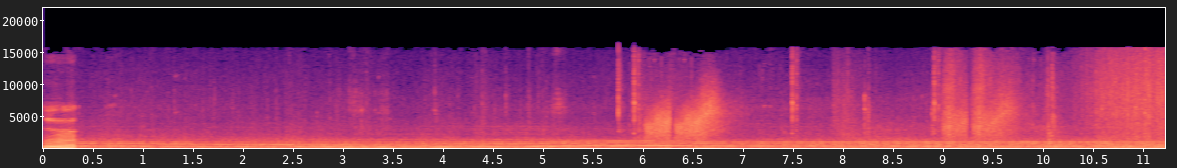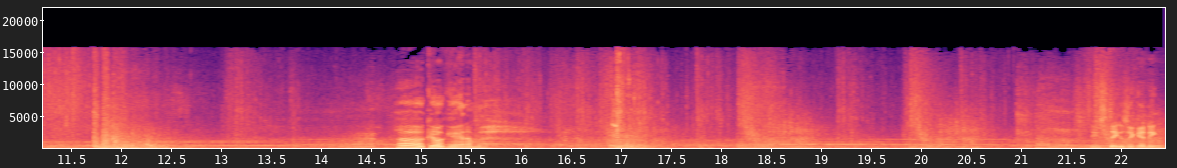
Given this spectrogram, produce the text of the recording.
Mm. Oh, go get him. These things are getting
